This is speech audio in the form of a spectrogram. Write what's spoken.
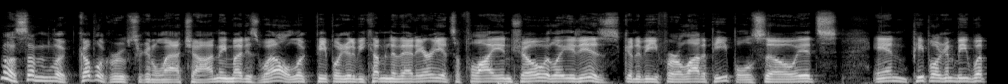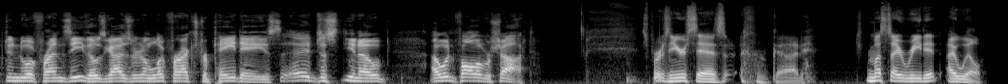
Well, some look. A couple of groups are going to latch on. They might as well. Look, people are going to be coming to that area. It's a fly-in show. It is going to be for a lot of people. So it's and people are going to be whipped into a frenzy. Those guys are going to look for extra paydays. It just you know, I wouldn't fall over shocked. This person here says, "Oh God, must I read it? I will."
